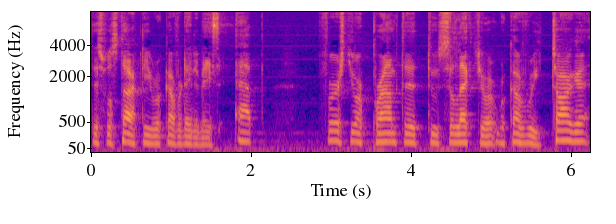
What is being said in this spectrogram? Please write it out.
This will start the recover database app. First, you're prompted to select your recovery target,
